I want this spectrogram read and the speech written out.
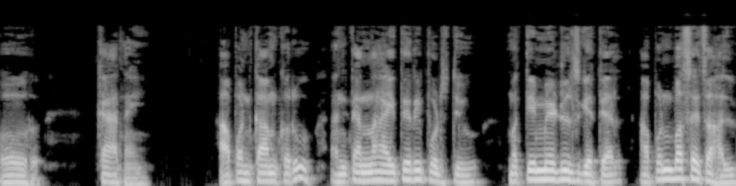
हो हो. का नाही? आपण काम करू आणि त्यांना आहे ते रिपोर्ट्स देऊ. मग ते मेडल्स घेत्याल. आपण बसायचं हल.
